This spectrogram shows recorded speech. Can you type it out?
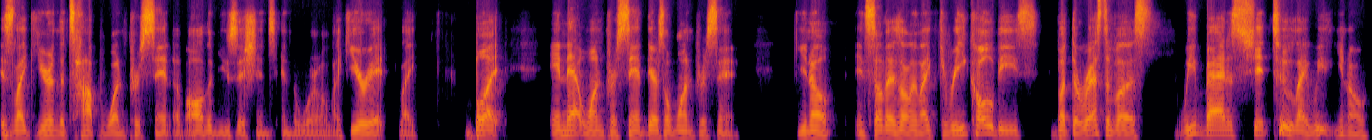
It's like you're in the top 1% of all the musicians in the world. Like you're it. Like but in that 1%, there's a 1%, you know? And so there's only like three Kobe's, but the rest of us, we bad as shit too. Like we, you know,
